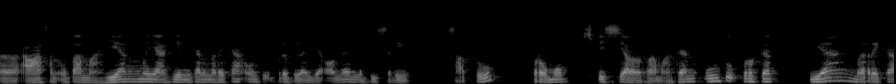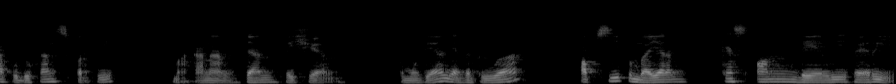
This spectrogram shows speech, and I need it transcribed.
uh, alasan utama yang meyakinkan mereka untuk berbelanja online lebih sering. Satu, promo spesial Ramadan untuk produk yang mereka butuhkan seperti makanan dan fashion. Kemudian yang kedua, opsi pembayaran cash on delivery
